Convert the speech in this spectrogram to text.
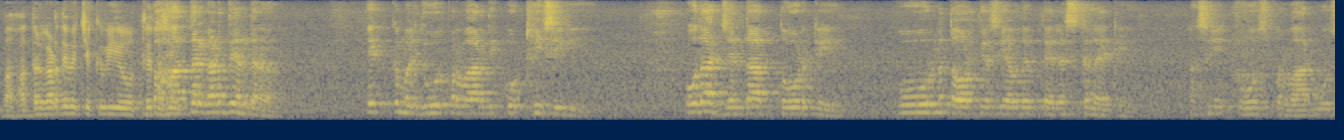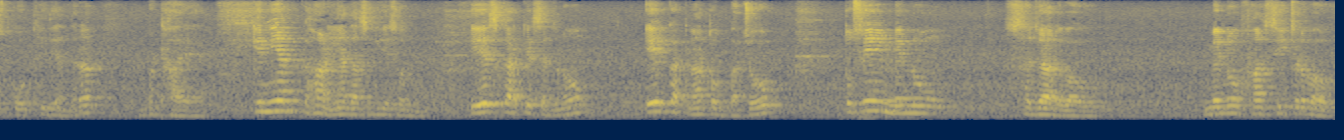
ਬਹਾਦਰਗੜ੍ਹ ਦੇ ਵਿੱਚ ਇੱਕ ਵੀ ਉੱਥੇ ਤੁਸੀਂ ਬਹਾਦਰਗੜ੍ਹ ਦੇ ਅੰਦਰ ਇੱਕ ਮਜ਼ਦੂਰ ਪਰਿਵਾਰ ਦੀ ਕੋਠੀ ਸੀਗੀ। ਉਹਦਾ ਜਿੰਦਾ ਤੋੜ ਕੇ ਪੂਰਨ ਤੌਰ ਤੇ ਅਸੀਂ ਆਪਦੇ ਉੱਤੇ ਰਿਸਕ ਲੈ ਕੇ ਅਸੀਂ ਉਸ ਪਰਿਵਾਰ ਨੂੰ ਉਸ ਕੋਠੀ ਦੇ ਅੰਦਰ ਬਿਠਾਇਆ। ਕਿੰਨੀਆਂ ਕਹਾਣੀਆਂ ਦੱਸਦੀ ਹੈ ਤੁਹਾਨੂੰ? ਇਸ ਕਰਕੇ ਸੱਜਣੋ ਇਹ ਘਟਨਾ ਤੋਂ ਬਚੋ। ਤੁਸੀਂ ਮੈਨੂੰ ਸਜ਼ਾ ਦਿਵਾਓ। ਮੈਨੂੰ ਫਾਂਸੀ ਚੜਵਾਓ।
